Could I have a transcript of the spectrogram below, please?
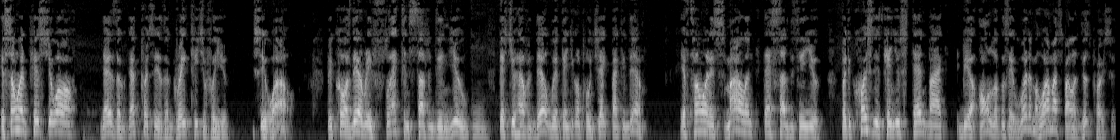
If someone pissed you off, that is a, that person is a great teacher for you. You say, wow. Because they're reflecting something in you mm. that you haven't dealt with, then you're going to project back to them. If someone is smiling, that's something to you. But the question is, can you stand back, be an own look and say, what am I, why am I smiling at this person?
